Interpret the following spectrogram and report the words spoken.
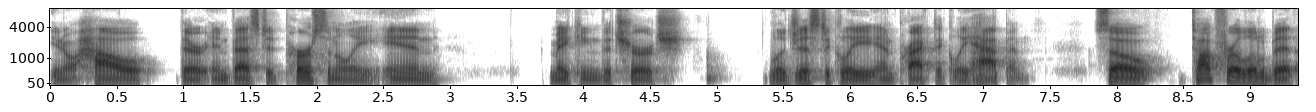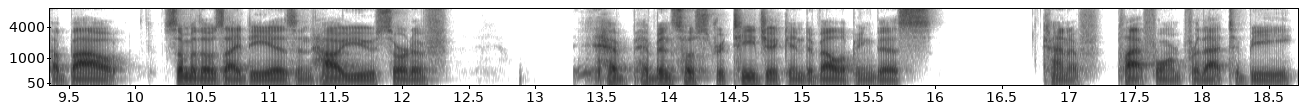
you know, how they're invested personally in making the church logistically and practically happen. So, talk for a little bit about some of those ideas and how you sort of have, have been so strategic in developing this kind of platform for that to be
